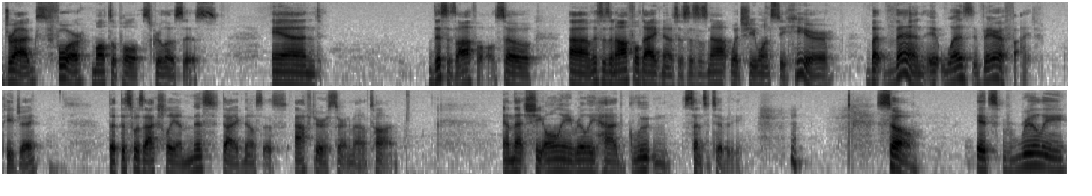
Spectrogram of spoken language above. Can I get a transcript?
drugs for multiple sclerosis. And this is awful. So, um, this is an awful diagnosis. This is not what she wants to hear. But then it was verified, PJ, that this was actually a misdiagnosis after a certain amount of time. And that she only really had gluten sensitivity. so, it's really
